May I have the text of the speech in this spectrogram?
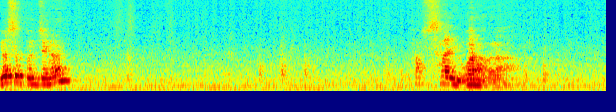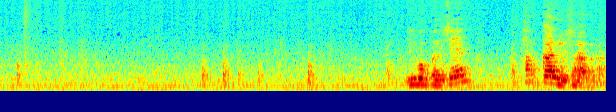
여섯 번째는 합살 유관하거나 일곱 번째 합간 유선하거나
